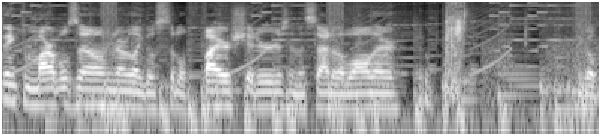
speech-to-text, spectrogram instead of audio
thing from Marble Zone, remember like those little fire shitters in the side of the wall there? Go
